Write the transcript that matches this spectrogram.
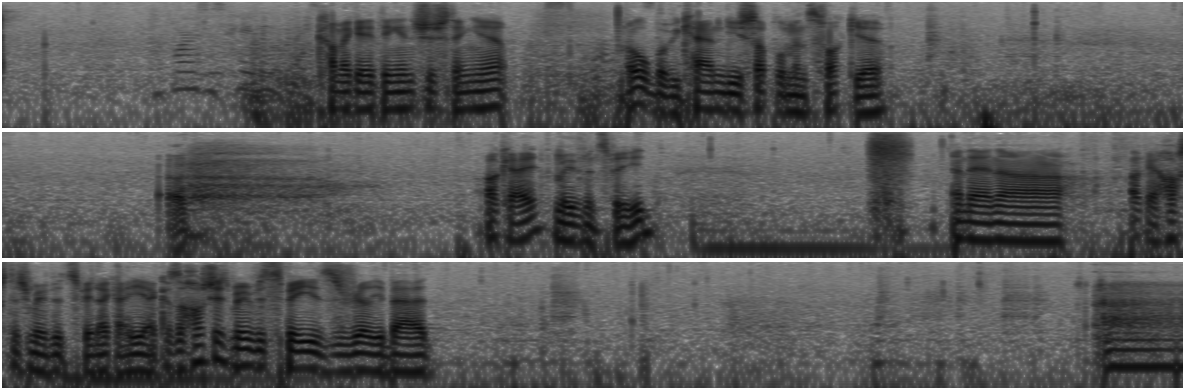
How far is this haven place? Can't make anything interesting yet. Oh, but we can use supplements. Fuck yeah. Okay, movement speed. And then, uh, okay, hostage movement speed. Okay, yeah, because the hostage movement speed is really bad. Uh,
